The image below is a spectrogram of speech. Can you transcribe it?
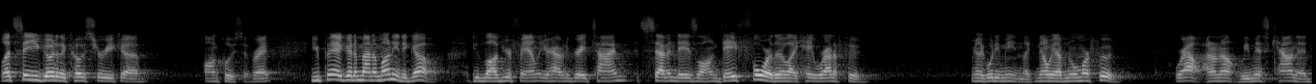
Let's say you go to the Costa Rica all-inclusive, right? You pay a good amount of money to go. You love your family, you're having a great time. It's seven days long. Day four, they're like, hey, we're out of food. You're like, what do you mean? Like, no, we have no more food. We're out. I don't know. We miscounted.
